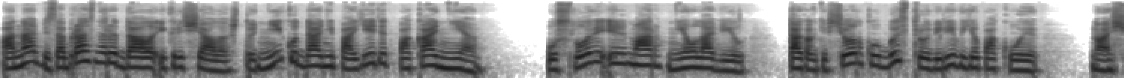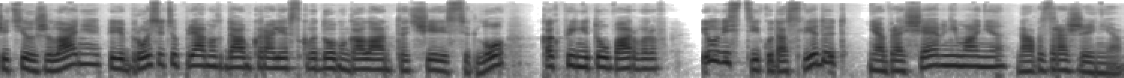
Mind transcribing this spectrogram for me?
Она безобразно рыдала и кричала, что никуда не поедет, пока не. Условий Эльмар не уловил, так как девчонку быстро увели в ее покои, но ощутил желание перебросить упрямых дам королевского дома Галанта через седло, как принято у варваров, и увести куда следует, не обращая внимания на возражения.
